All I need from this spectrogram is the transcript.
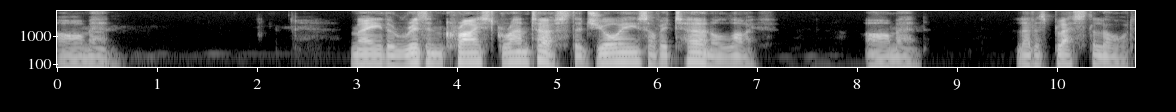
Amen. May the risen Christ grant us the joys of eternal life. Amen. Let us bless the Lord.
